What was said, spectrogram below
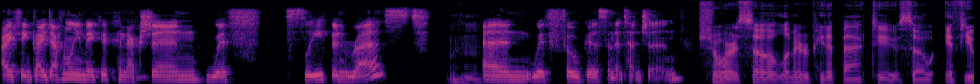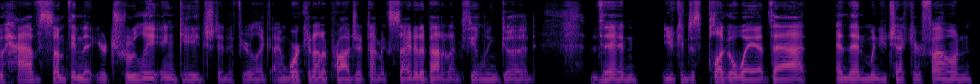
i think i definitely make a connection with sleep and rest mm-hmm. and with focus and attention. Sure. So let me repeat it back to you. So if you have something that you're truly engaged in, if you're like, I'm working on a project, I'm excited about it, I'm feeling good, then you can just plug away at that. And then when you check your phone,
